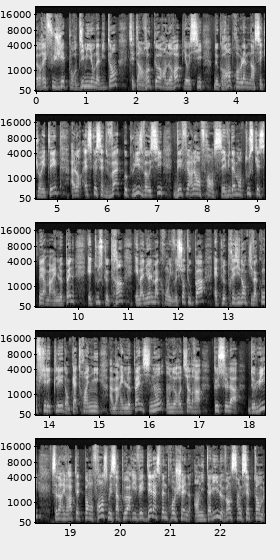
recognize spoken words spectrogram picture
euh, réfugiés pour 10 millions d'habitants. C'est un record en Europe. Il y a aussi de grands problèmes d'insécurité. Alors est-ce que cette vague populiste va aussi déferler en France? C'est évidemment tout ce qu'espère Marine Le Pen et tout ce que craint Emmanuel Macron. Il veut surtout pas être le président qui va confier les clés dans 4 ans et demi à Marine Le Pen, sinon on ne retiendra que cela de lui. Ça n'arrivera peut-être pas en France, mais ça peut arriver dès la semaine prochaine en Italie. Le 25 septembre,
